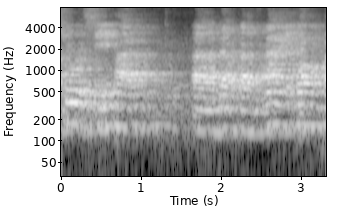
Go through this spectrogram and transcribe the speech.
ชูศรีพัฒน์อ่าแล้วกันได้ข้องไป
